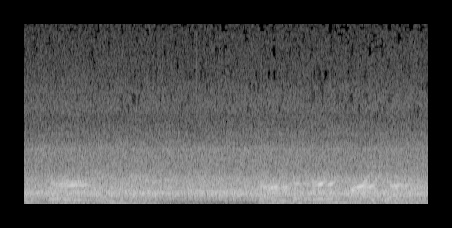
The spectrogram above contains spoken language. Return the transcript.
It's third and ten. From the 35-yard line.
